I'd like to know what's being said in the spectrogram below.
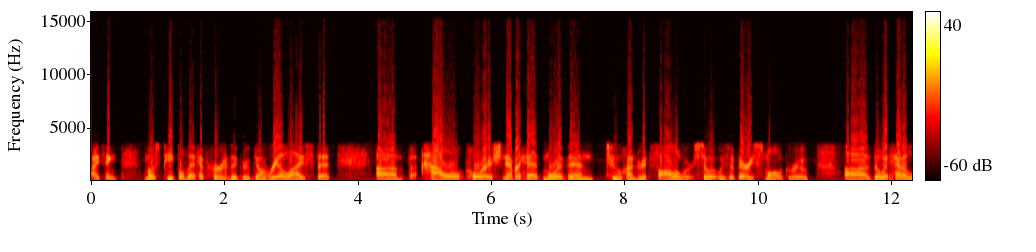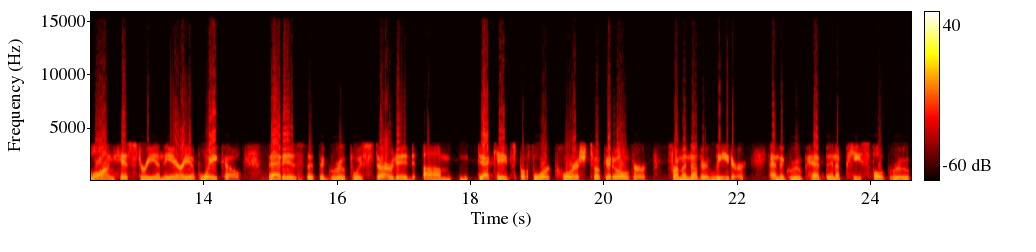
I think most people that have heard of the group don't realize that um, Howell Koresh never had more than 200 followers, so it was a very small group. Uh, though it had a long history in the area of Waco. That is, that the group was started um, decades before Koresh took it over from another leader, and the group had been a peaceful group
